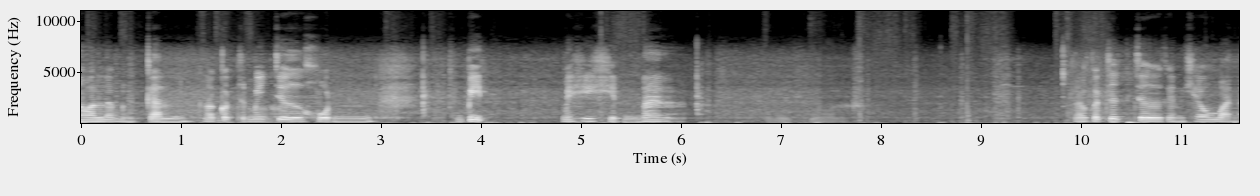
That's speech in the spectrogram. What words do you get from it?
นอนแล้วเหมือนกัน แล้วก็จะไม่เจอคนบิด ไม่ให้เห็นหน้าอะไรเกี่ยวอะไรแล้วก็จะเจอกันแค่วัน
